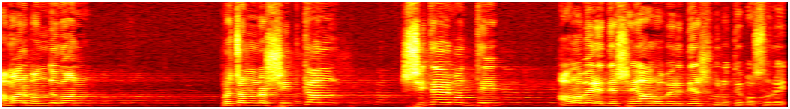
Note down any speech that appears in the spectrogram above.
আমার বন্ধুগণ প্রচণ্ড শীতকাল, শীতের মধ্যে আরবের দেশে, আরবের দেশগুলোতে বছরে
